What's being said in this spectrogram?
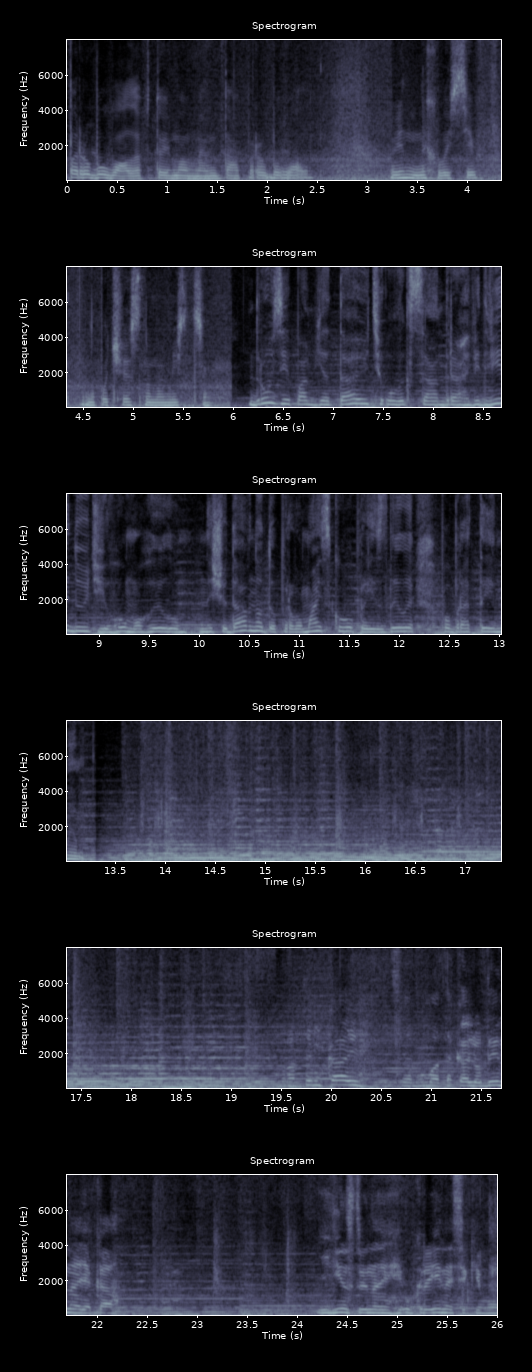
перебували в той момент. Да, перебували. Він у них висів на почесному місці. Друзі пам'ятають Олександра, відвідують його могилу. Нещодавно до Первомайського приїздили побратими. Артем Кай це була така людина, яка єдиний українець, який був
